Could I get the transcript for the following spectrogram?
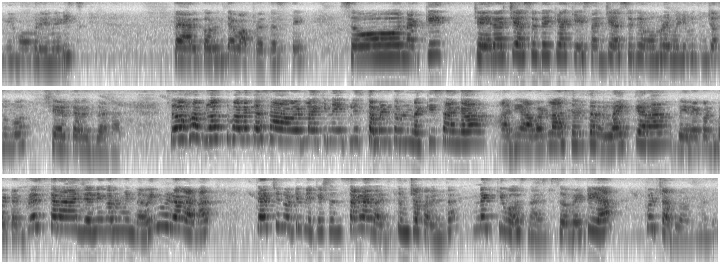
मी होम रेमेडीज तयार करून त्या वापरत असते. सो नक्कीच चेहऱ्याची असू दे किंवा केसांची असू दे होम रेमेडी मी तुमच्यासोबत शेअर करत जाणार. सो हा ब्लॉग तुम्हाला कसा आवडला की नाही प्लीज कमेंट करून नक्की सांगा. आणि आवडला असेल तर लाईक करा बेल आयकॉन बटन प्रेस करा. जेणेकरून मी नवीन व्हिडिओ काढणार त्याची नोटिफिकेशन सगळ्यात आधी तुमच्यापर्यंत नक्की पोहोचणार. सो भेटूया पुढच्या ब्लॉगमध्ये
